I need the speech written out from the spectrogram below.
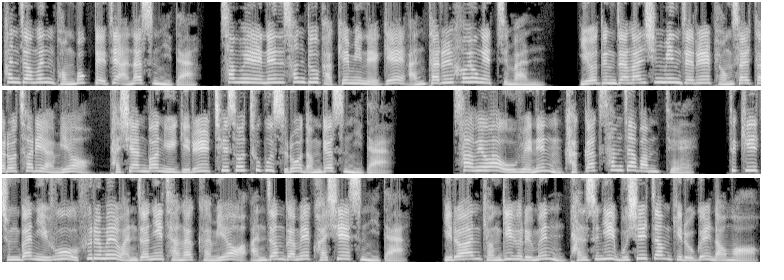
판정은 번복되지 않았습니다. 3회에는 선두 박혜민에게 안타를 허용했지만 이어 등장한 신민재를 병살타로 처리하며 다시 한번 위기를 최소 투구수로 넘겼습니다. 4회와 5회는 각각 3자 범퇴, 특히 중반 이후 흐름을 완전히 장악하며 안정감을 과시했습니다. 이러한 경기 흐름은 단순히 무실점 기록을 넘어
